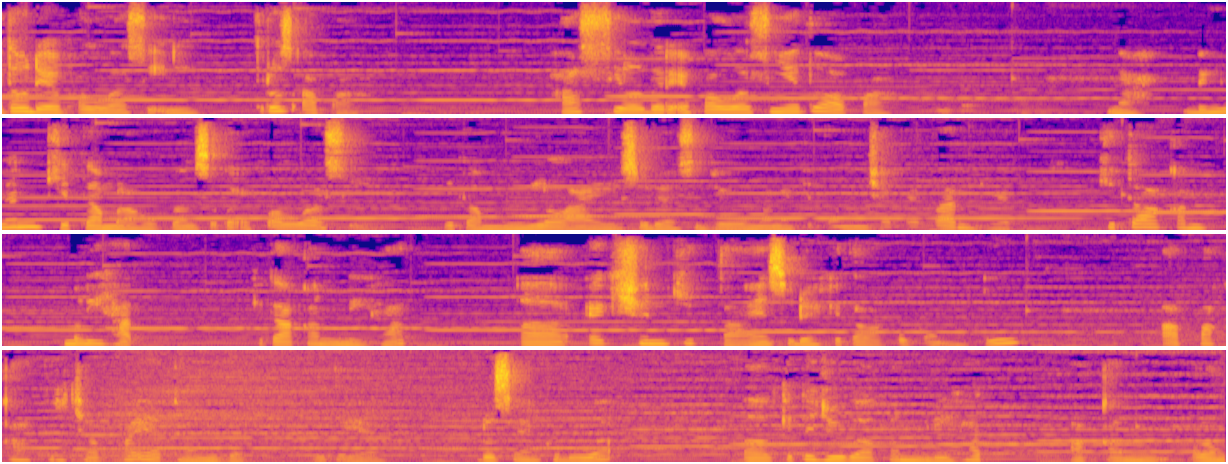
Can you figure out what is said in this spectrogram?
kita udah evaluasi ini. Terus apa? Hasil dari evaluasinya itu apa? Nah, dengan kita melakukan suatu evaluasi, kita menilai sudah sejauh mana kita mencapai target, kita akan melihat, kita akan melihat uh, action kita yang sudah kita lakukan itu apakah tercapai atau enggak gitu ya. Terus yang kedua, uh, kita juga akan melihat akan kalau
